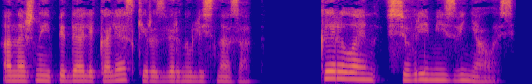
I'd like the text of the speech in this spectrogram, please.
а ножные педали коляски развернулись назад. Кэролайн все время извинялась.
